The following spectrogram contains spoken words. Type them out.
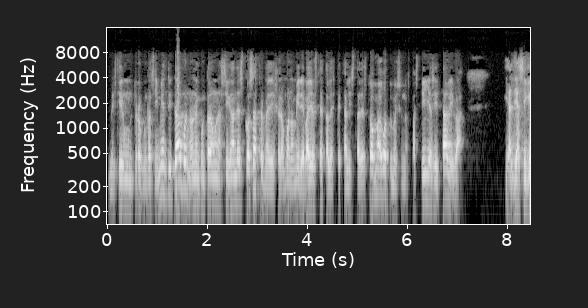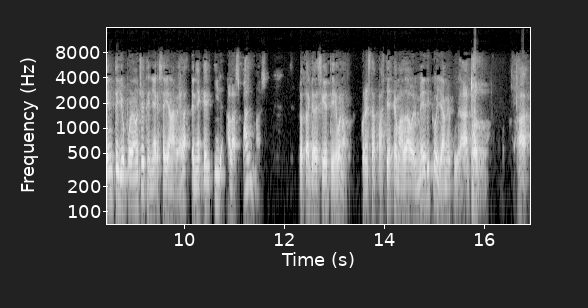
me hicieron un reconocimiento y tal, bueno, no encontraron unas grandes cosas, pero me dijeron, bueno, mire, vaya usted al especialista de estómago, tómese unas pastillas y tal, y va. Y al día siguiente, yo por la noche tenía que salir a navegar, tenía que ir a Las Palmas. Total, que al día siguiente dije, bueno, con estas pastillas que me ha dado el médico ya me cuidará todo. Ah,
